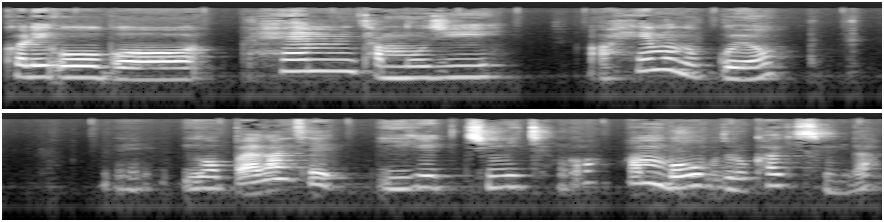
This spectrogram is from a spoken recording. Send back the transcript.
그리고 뭐, 햄, 단무지. 아, 햄은 없고요. 네, 이거 빨간색, 이게 진미채인가? 한번 먹어보도록 하겠습니다.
